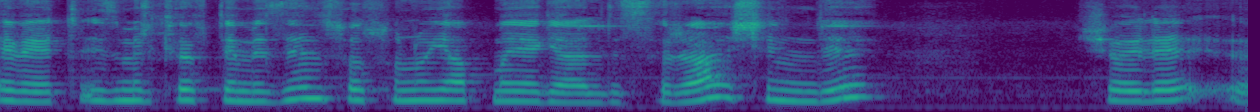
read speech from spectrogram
Evet İzmir köftemizin sosunu yapmaya geldi sıra. Şimdi şöyle e,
